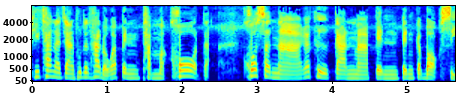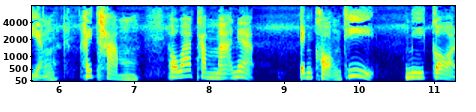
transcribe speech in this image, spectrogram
ที่ท่านอาจารย์พุทธทาสบอกว่าเป็นธรรมโคตอะโฆษณาก็คือการมาเป็นเป็นกระบอกเสียงให้ทำเพราะว่าธรรมะเนี่ยเป็นของที่มีก่อน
